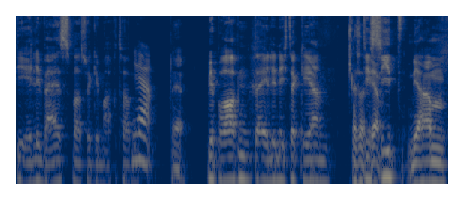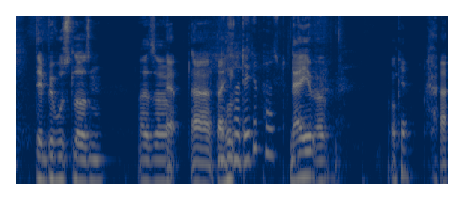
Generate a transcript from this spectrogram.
Die Ellie weiß, was wir gemacht haben. Ja. ja. Wir brauchen der Ellie nicht erklären. Also, die ja, sieht wir haben, den Bewusstlosen. Also, ja, äh, da Das hinten, hat dir gepasst. nein, äh, okay. Ah,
